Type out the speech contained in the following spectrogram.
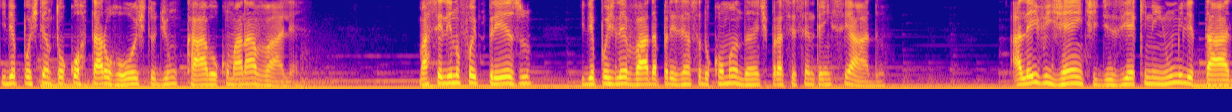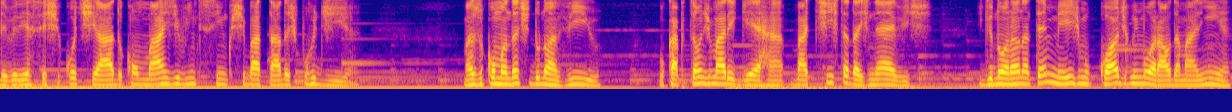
e depois tentou cortar o rosto de um cabo com uma navalha. Marcelino foi preso e depois levado à presença do comandante para ser sentenciado. A lei vigente dizia que nenhum militar deveria ser chicoteado com mais de 25 chibatadas por dia. Mas o comandante do navio, o capitão de mar e guerra Batista das Neves, ignorando até mesmo o código imoral da Marinha,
